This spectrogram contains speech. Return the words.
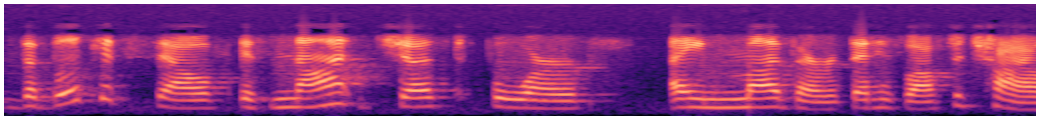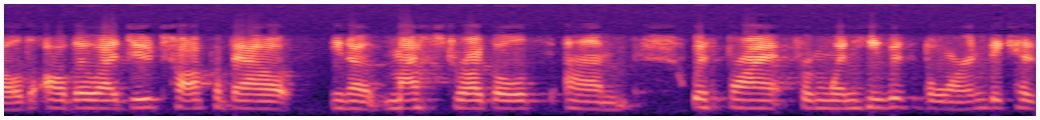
the book itself is not just for a mother that has lost a child, although I do talk about, you know, my struggles um, with Bryant from when he was born because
